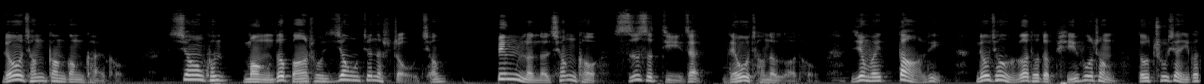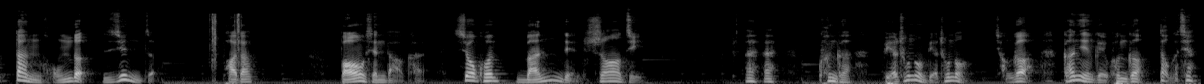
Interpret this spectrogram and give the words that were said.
刘强刚刚开口，肖坤猛地拔出腰间的手枪。冰冷的枪口死死抵在刘强的额头，因为大力，刘强额头的皮肤上都出现一个淡红的印子。啪嗒，保险打开，肖宽满脸杀机。哎哎，坤哥，别冲动，别冲动，强哥，赶紧给坤哥道个歉。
